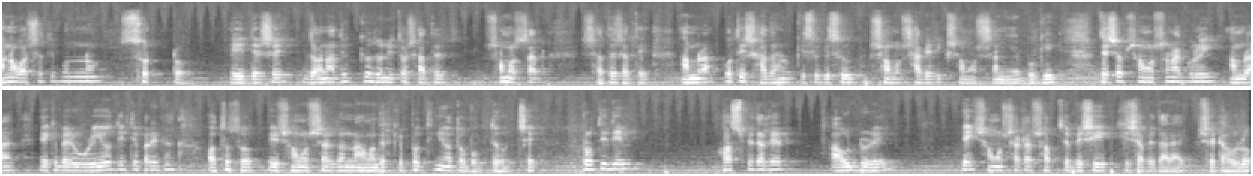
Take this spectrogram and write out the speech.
ঘনবসতিপূর্ণ, ছোট্ট এই দেশে জনাধিক্যজনিত সাথে সমস্যার সাথে সাথে আমরা অতি সাধারণ কিছু কিছু শারীরিক সমস্যা নিয়ে ভুগি। যেসব সমস্যাগুলি আমরা একেবারে উড়িয়েও দিতে পারি না, অথচ এই সমস্যার জন্য আমাদেরকে প্রতিনিয়ত ভুগতে হচ্ছে। প্রতিদিন হসপিটালের আউটডোরে এই সমস্যাটা সবচেয়ে বেশি হিসাবে দাঁড়ায়, সেটা হলো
